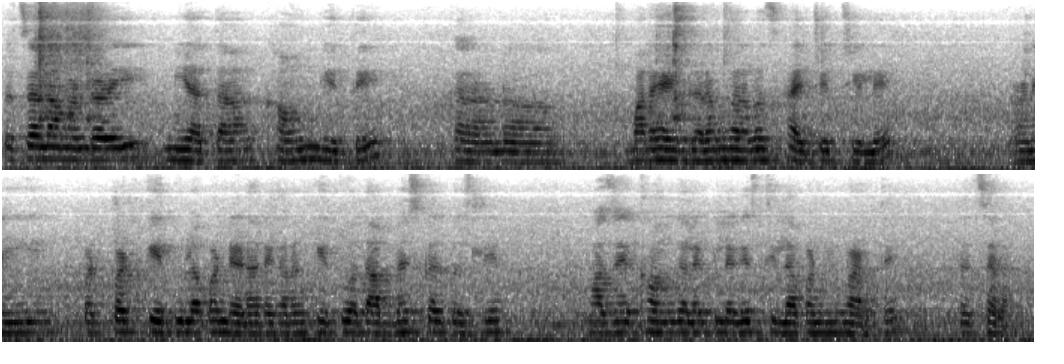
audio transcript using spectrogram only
तर चला मंडळी मी आता खाऊन घेते कारण मला हे गरम गरमच खायचे चिले. आणि पटपट केतूला पण देणार आहे कारण केतू आता अभ्यास करत असली माझं हे खाऊन झालं की लगेच तिला पण मी वाढते. तर चला.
